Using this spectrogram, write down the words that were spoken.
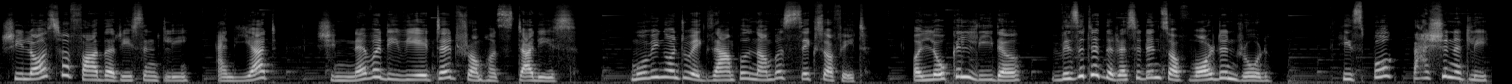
She lost her father recently and yet she never deviated from her studies. Moving on to example number 6 of 8 a local leader, visited the residents of Warden Road. He spoke passionately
